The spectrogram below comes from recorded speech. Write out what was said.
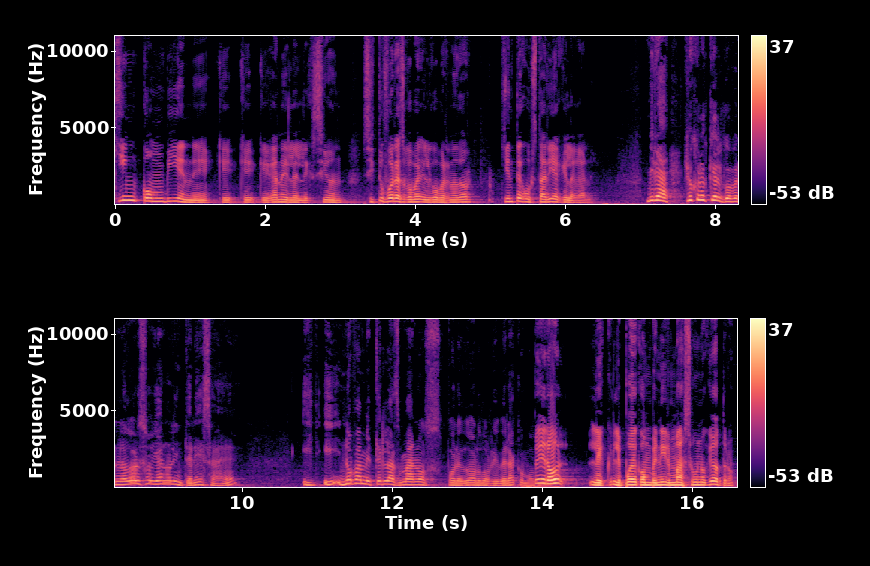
¿quién conviene que, que, gane la elección? Si tú fueras el gobernador, ¿quién te gustaría que la gane? Mira, yo creo que al gobernador eso ya no le interesa, ¿eh? Y, y, no va a meter las manos por Eduardo Rivera como... Pero le, le, puede convenir más uno que otro.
